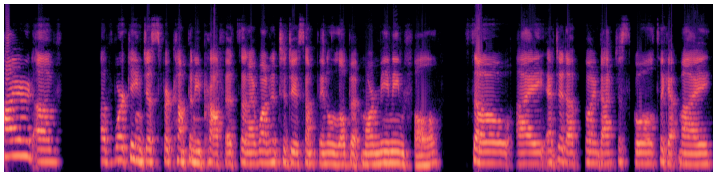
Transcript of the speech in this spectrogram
tired of of working just for company profits and I wanted to do something a little bit more meaningful. So I ended up going back to school to get my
